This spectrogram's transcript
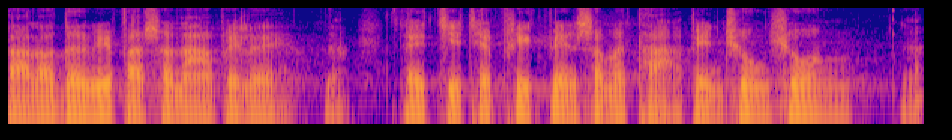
ตา เราเดินวิปัสสนาไปเลยนะแต่จิตจะพลิกเป็นสมถะเป็นช่วงๆนะ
